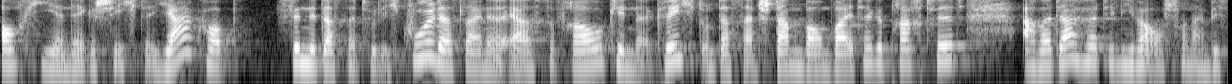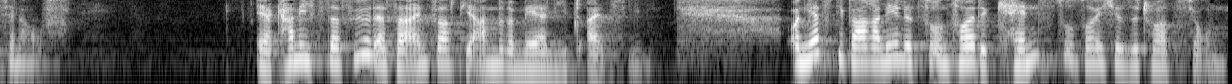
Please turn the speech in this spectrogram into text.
auch hier in der Geschichte. Jakob findet das natürlich cool, dass seine erste Frau Kinder kriegt und dass sein Stammbaum weitergebracht wird, aber da hört die Liebe auch schon ein bisschen auf. Er kann nichts dafür, dass er einfach die andere mehr liebt als ihn. Und jetzt die Parallele zu uns heute. Kennst du solche Situationen?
